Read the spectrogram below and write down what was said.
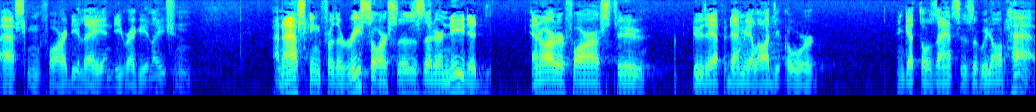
asking for a delay in deregulation and asking for the resources that are needed in order for us to do the epidemiological work and get those answers that we don't have.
